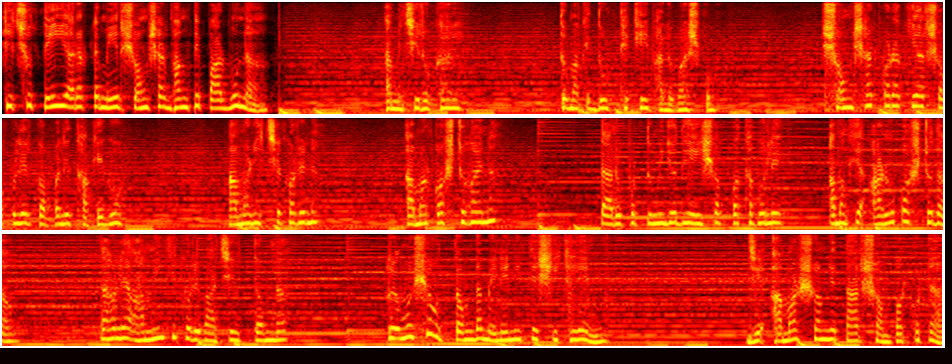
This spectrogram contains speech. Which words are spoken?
কিছুতেই আর একটা মেয়ের সংসার ভাঙতে পারব না। আমি চিরকাল তোমাকে দূর থেকেই ভালোবাসবো। সংসার করা কি আর সকলের কপালে থাকে গো? আমার ইচ্ছে করে না? আমার কষ্ট হয় না? তার উপর তুমি যদি এইসব কথা বলে আমাকে আরও কষ্ট দাও, তাহলে আমি কি করে বাঁচি উত্তমদা? ক্রমশ উত্তমদা মেনে নিতে শিখলেন যে আমার সঙ্গে তার সম্পর্কটা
